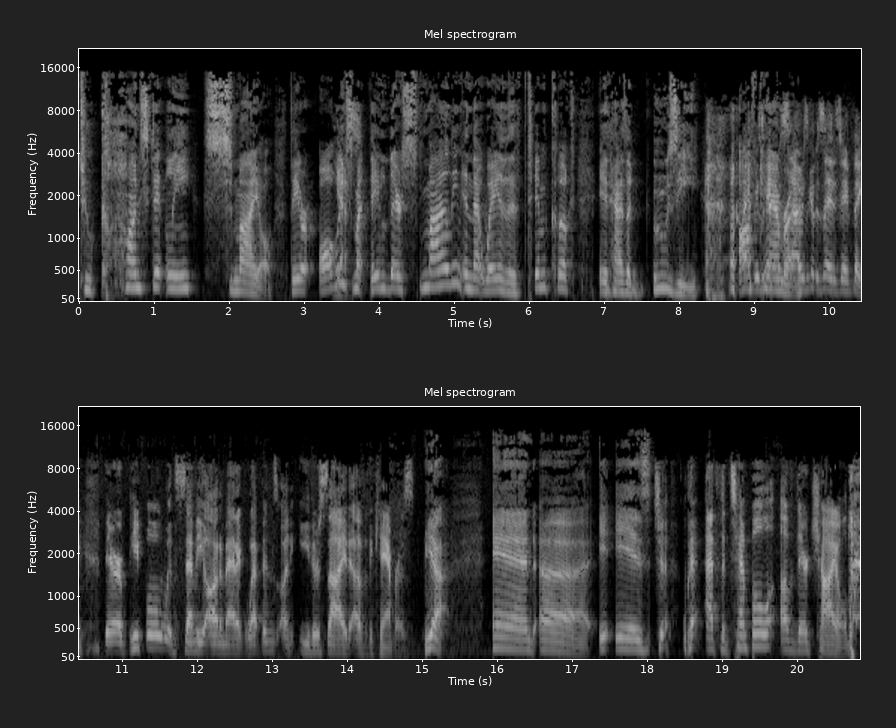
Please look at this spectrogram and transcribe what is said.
to constantly smile. They are always Yes. smi- they they're smiling in that way that if Tim Cook it has a Uzi off I camera. say- I was going to say the same thing. There are people with semi-automatic weapons on either side of the cameras. yeah, and uh, it is At the temple of their child.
